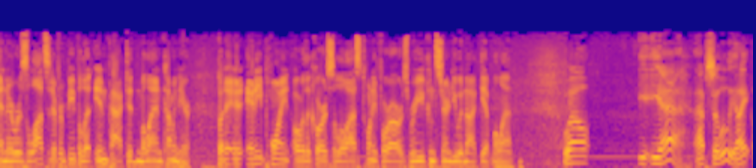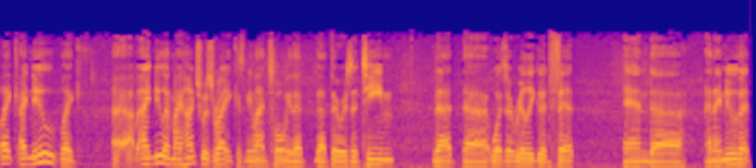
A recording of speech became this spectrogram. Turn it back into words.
and there was lots of different people that impacted Milan coming here. But at any point over the course of the last 24 hours, were you concerned you would not get Milan? Well, y- yeah, absolutely. I like I knew like I, I knew, and my hunch was right because Milan told me that that there was a team that uh, was a really good fit, and uh, and I knew that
